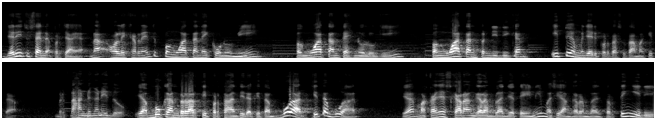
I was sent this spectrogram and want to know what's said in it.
Jadi itu saya tidak percaya. Nah oleh karena itu penguatan ekonomi, penguatan teknologi, penguatan pendidikan, itu yang menjadi prioritas utama kita. Bertahan dengan itu. Ya bukan berarti pertahanan tidak kita buat, kita buat. Ya, makanya sekarang anggaran belanja TNI masih anggaran belanja tertinggi di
